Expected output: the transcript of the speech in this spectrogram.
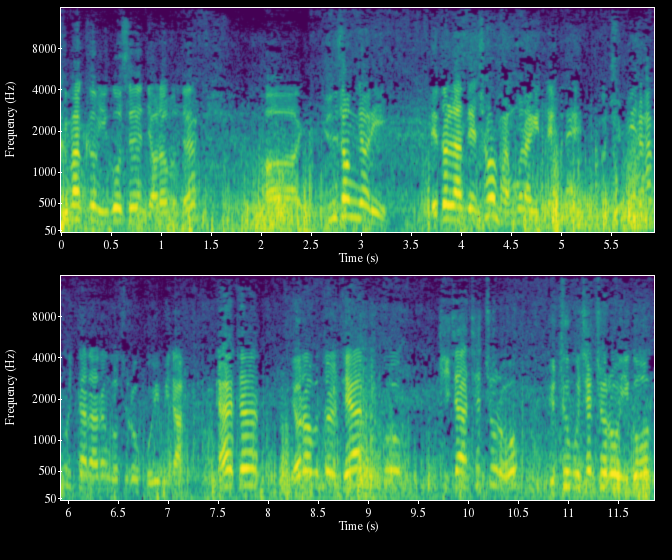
그만큼 이곳은 여러분들 어, 윤석열이 네덜란드에 처음 방문하기 때문에 어, 준비를 하고 있다는 것으로 보입니다. 하여튼 여러분들 대한민국 기자 최초로 유튜브 최초로 이곳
